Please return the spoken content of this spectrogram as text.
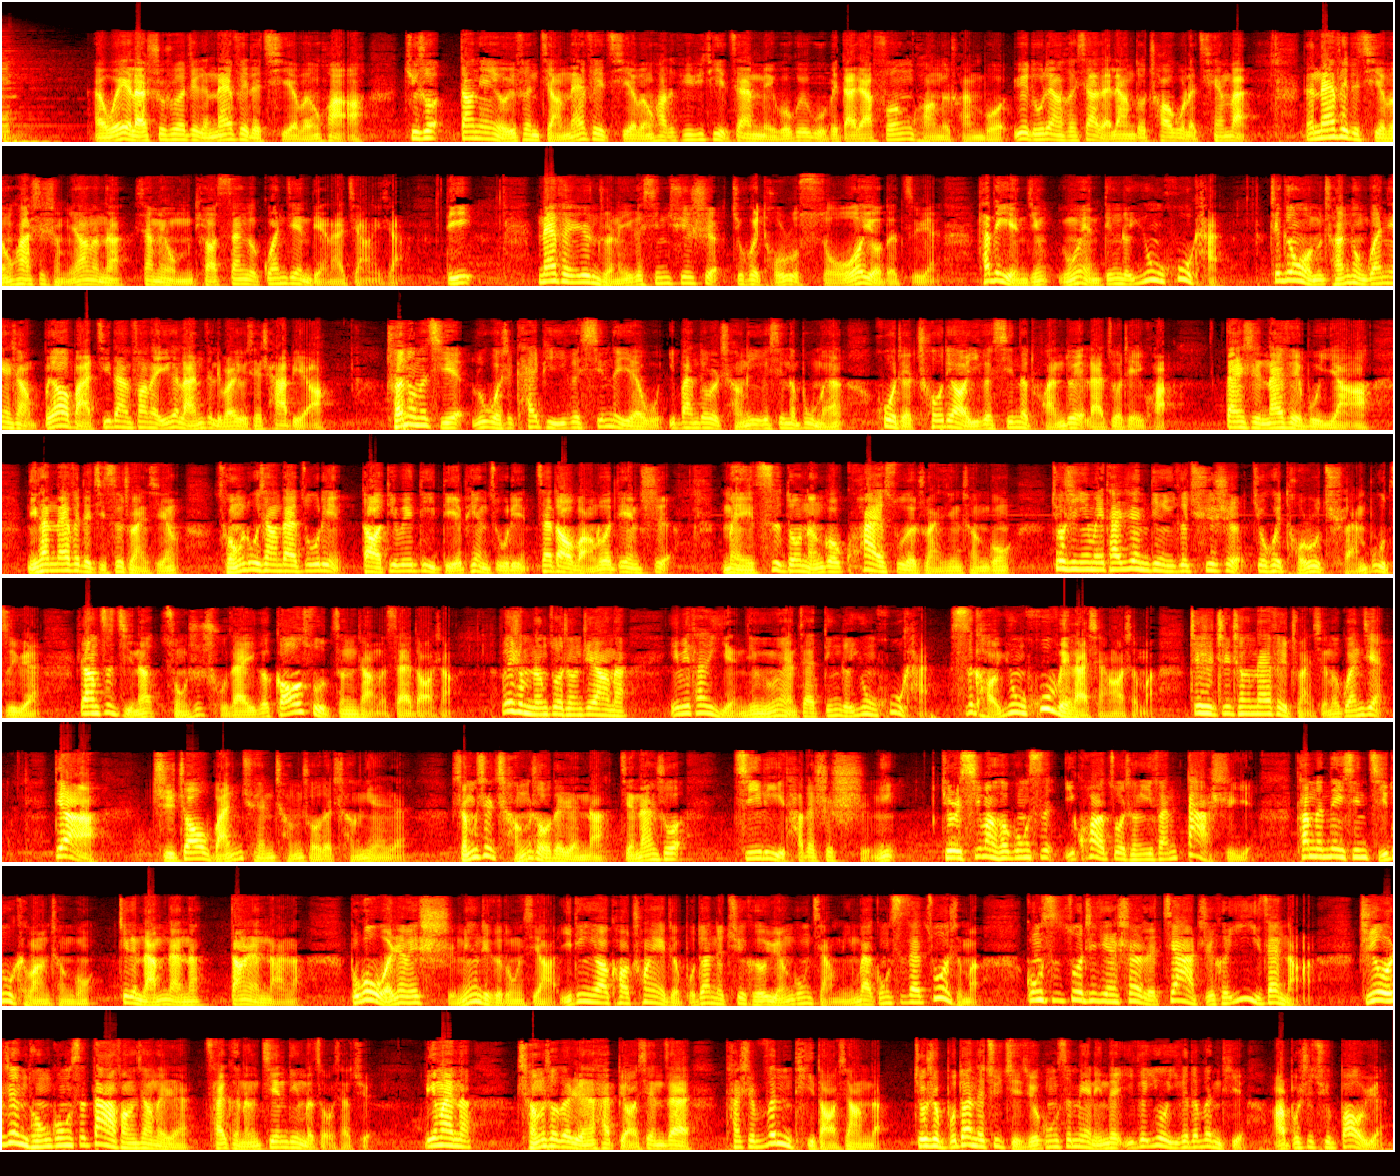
哎，我也来说说这个奈飞的企业文化啊。据说当年有一份讲奈飞企业文化的 PPT，在美国硅谷被大家疯狂的传播，阅读量和下载量都超过了千万。那奈飞的企业文化是什么样的呢？下面我们挑三个关键点来讲一下。第一，奈飞认准了一个新趋势，就会投入所有的资源，他的眼睛永远盯着用户看。这跟我们传统观念上不要把鸡蛋放在一个篮子里边有些差别啊。传统的企业如果是开辟一个新的业务，一般都是成立一个新的部门，或者抽调一个新的团队来做这一块。但是奈飞不一样啊！你看奈飞的几次转型，从录像带租赁到 DVD 碟片租赁，再到网络电视，每次都能够快速的转型成功，就是因为他认定一个趋势，就会投入全部资源，让自己呢总是处在一个高速增长的赛道上。为什么能做成这样呢？因为他的眼睛永远在盯着用户看，思考用户未来想要什么，这是支撑奈飞转型的关键。第二啊，只招完全成熟的成年人。什么是成熟的人呢？简单说，激励他的是使命。就是希望和公司一块儿做成一番大事业，他们的内心极度渴望成功，这个难不难呢？当然难了。不过我认为使命这个东西啊，一定要靠创业者不断的去和员工讲明白公司在做什么，公司做这件事儿的价值和意义在哪儿。只有认同公司大方向的人，才可能坚定的走下去。另外呢，成熟的人还表现在他是问题导向的，就是不断的去解决公司面临的一个又一个的问题，而不是去抱怨。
